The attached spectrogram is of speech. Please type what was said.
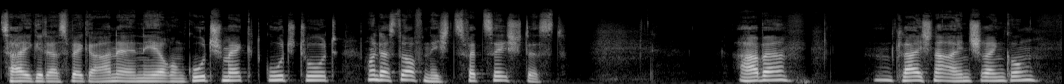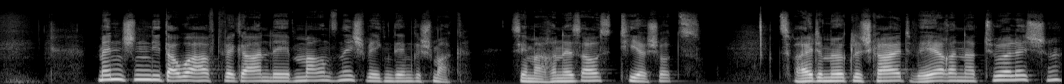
Zeige, dass vegane Ernährung gut schmeckt, gut tut und dass du auf nichts verzichtest. Aber gleich eine Einschränkung. Menschen, die dauerhaft vegan leben, machen es nicht wegen dem Geschmack. Sie machen es aus Tierschutz. Zweite Möglichkeit wäre natürlich, hm,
